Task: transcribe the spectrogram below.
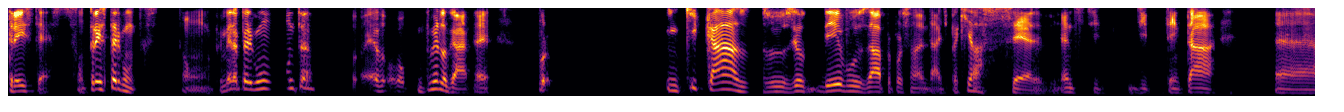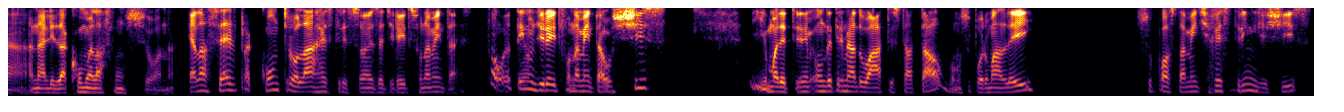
três testes. São três perguntas. Então, a primeira pergunta, é, em primeiro lugar, é por, em que casos eu devo usar a proporcionalidade? Para que ela serve? Antes de, de tentar é, analisar como ela funciona. Ela serve para controlar restrições a direitos fundamentais. Então, eu tenho um direito fundamental X, E uma, um determinado ato estatal, vamos supor uma lei, supostamente restringe X,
